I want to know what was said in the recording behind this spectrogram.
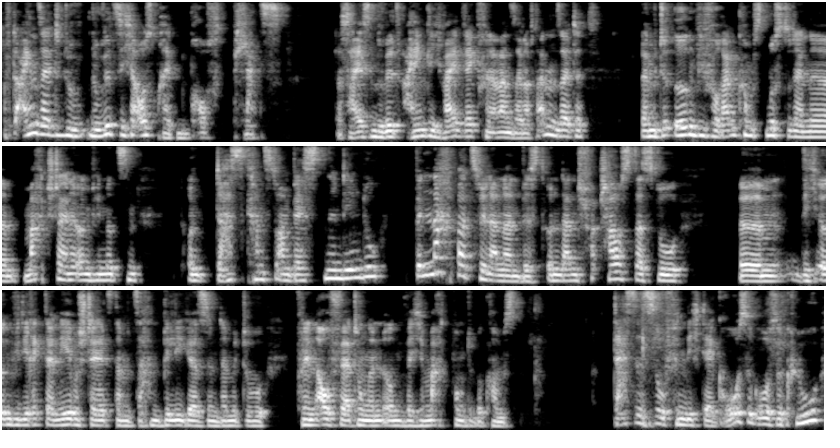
auf der einen Seite, du, du willst dich ausbreiten, du brauchst Platz. Das heißt, du willst eigentlich weit weg von der anderen sein. Auf der anderen Seite, damit du irgendwie vorankommst, musst du deine Machtsteine irgendwie nutzen. Und das kannst du am besten, indem du benachbart zu den anderen bist und dann schaust, dass du ähm, dich irgendwie direkt daneben stellst, damit Sachen billiger sind, damit du von den Aufwertungen irgendwelche Machtpunkte bekommst. Das ist so, finde ich, der große, große Clou.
